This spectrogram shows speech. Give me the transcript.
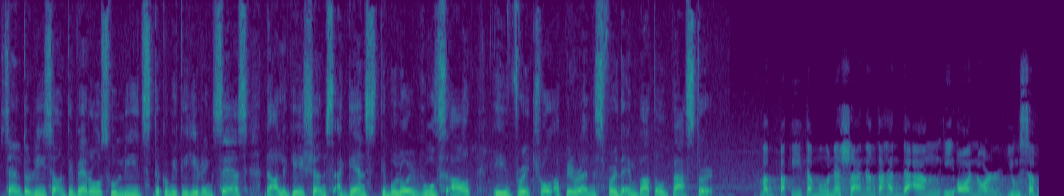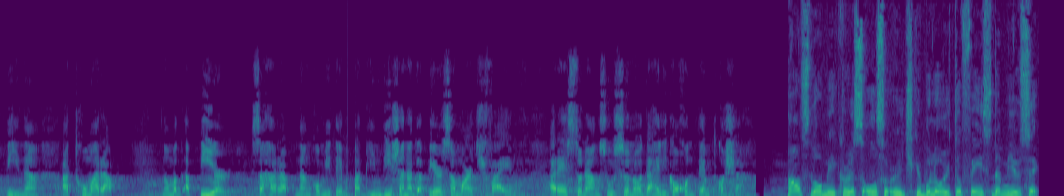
Senator Risa Ontiveros, who leads the committee hearing, says the allegations against Kibuloy rules out a virtual appearance for the embattled pastor. Magpakita muna siya ng kahandaang i-honor yung subpoena at humarap no, mag-appear sa harap ng komite. Pag hindi siya nag-appear sa March 5, aresto na ang susunod dahil iko-contempt ko siya. House lawmakers also urged Kibuloy to face the music.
